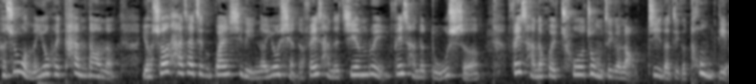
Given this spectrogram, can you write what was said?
可是我们又会看到呢，有时候他在这个关系里呢，又显得非常的尖锐，非常的毒舌，非常的会戳中这个老纪的这个痛点。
